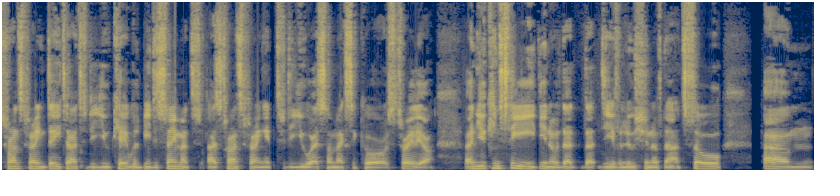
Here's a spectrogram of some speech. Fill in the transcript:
transferring data to the UK will be the same as, as transferring it to the US or Mexico or Australia. And you can see, you know, that, that the evolution of that. So, um,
